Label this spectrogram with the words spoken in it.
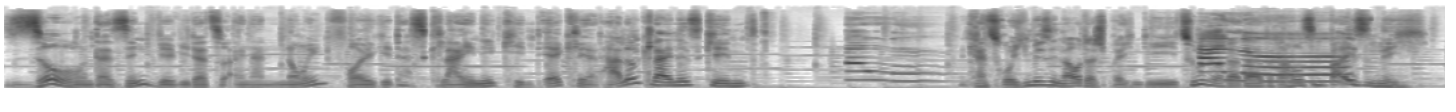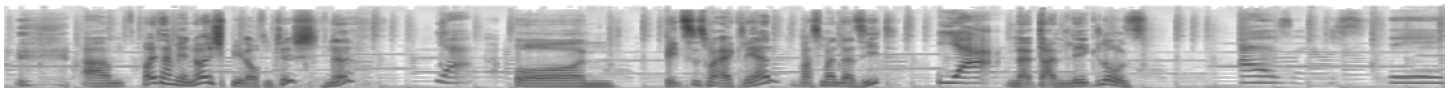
So, und da sind wir wieder zu einer neuen Folge Das kleine Kind erklärt. Hallo, kleines Kind. Hallo. Du kannst ruhig ein bisschen lauter sprechen. Die Zuhörer da Hallo. draußen beißen nicht. Ähm, heute haben wir ein neues Spiel auf dem Tisch, ne? Ja. Und willst du es mal erklären, was man da sieht? Ja. Na dann leg los. Also, ich sehe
